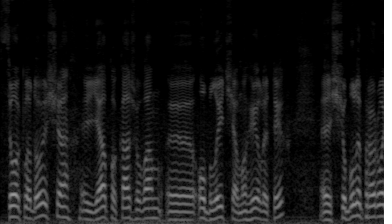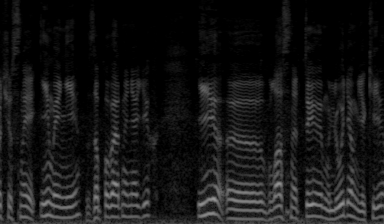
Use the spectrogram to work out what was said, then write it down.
з цього кладовища е, я покажу вам е, обличчя могили тих, що були пророчі сни і мені за повернення їх, і власне тим людям, які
